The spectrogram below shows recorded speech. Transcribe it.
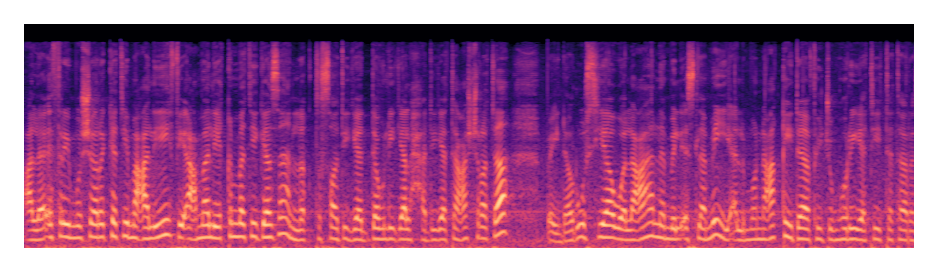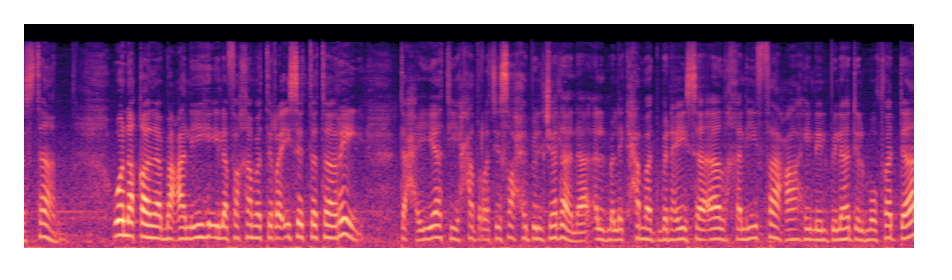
على إثر مشاركة معاليه في أعمال قمة جازان الاقتصادية الدولية الحادية عشرة بين روسيا والعالم الإسلامي المنعقدة في جمهورية تتارستان ونقل معاليه إلى فخامة الرئيس التتاري. تحيات حضرة صاحب الجلالة الملك حمد بن عيسى آل خليفة عاهل البلاد المفدى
